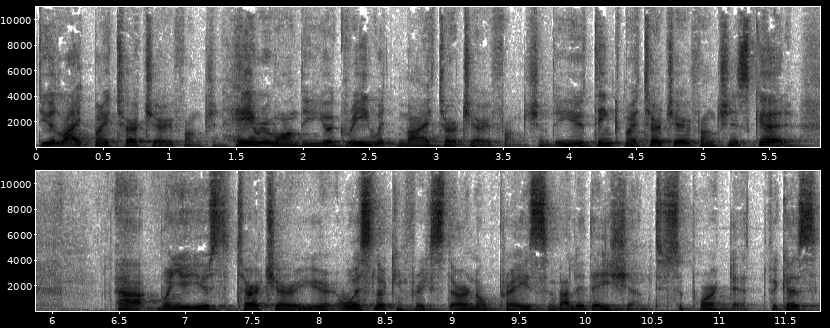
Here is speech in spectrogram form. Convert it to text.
do you like my tertiary function? Hey, everyone, do you agree with my tertiary function? Do you think my tertiary function is good? Uh, when you use the tertiary, you're always looking for external praise and validation to support it because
